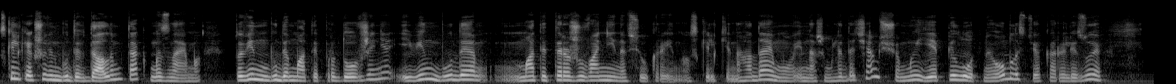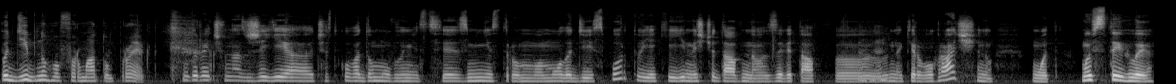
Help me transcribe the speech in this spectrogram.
Оскільки, якщо він буде вдалим, так ми знаємо, то він буде мати продовження і він буде мати тиражування на всю Україну, оскільки нагадаємо і нашим глядачам, що ми є пілотною областю, яка реалізує подібного формату проєкт. До речі, у нас вже є часткова домовленість з міністром молоді і спорту, який нещодавно завітав е, на Кіровоградщину. От ми встигли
